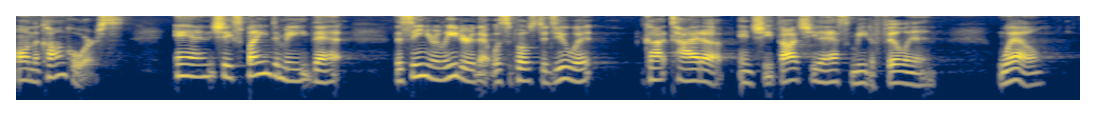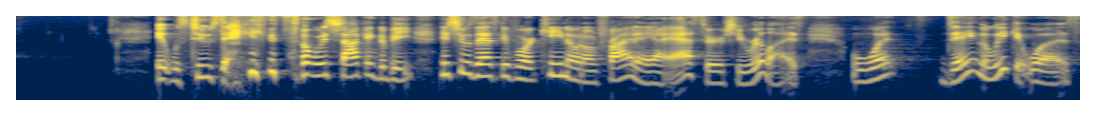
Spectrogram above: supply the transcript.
on the concourse. And she explained to me that the senior leader that was supposed to do it got tied up and she thought she'd ask me to fill in. Well, it was Tuesday, so it was shocking to me that she was asking for a keynote on Friday. I asked her if she realized what day of the week it was.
